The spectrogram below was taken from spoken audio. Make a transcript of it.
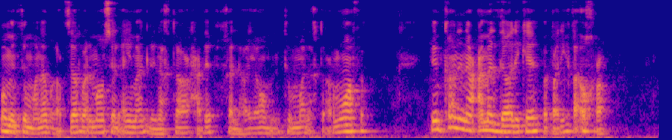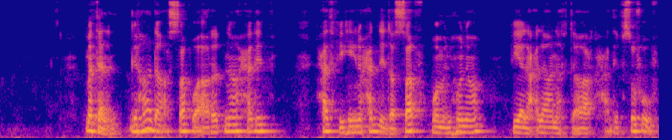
ومن ثم نضغط زر الماوس الأيمن لنختار حذف خلايا ومن ثم نختار موافق. بإمكاننا عمل ذلك بطريقة أخرى. مثلا لهذا الصف وأردنا حذف حذفه نحدد الصف ومن هنا في الأعلى نختار حذف صفوف.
